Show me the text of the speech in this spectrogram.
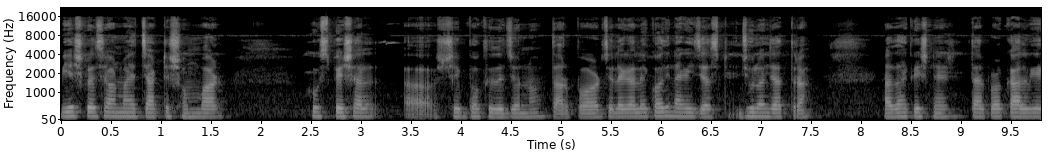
বিশেষ করে শ্রাবণ মাসের চারটে সোমবার। খুব স্পেশাল শিব ভক্তদের জন্য। তারপর চলে গেলে কদিন আগেই জাস্ট ঝুলন যাত্রা রাধা কৃষ্ণের তারপর কালকে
